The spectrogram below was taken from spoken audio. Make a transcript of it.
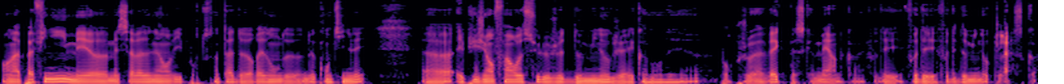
On n'a pas fini, mais, euh, mais ça va donner envie pour tout un tas de raisons de, de continuer. Euh, et puis j'ai enfin reçu le jeu de domino que j'avais commandé euh, pour jouer avec, parce que merde, quoi. Il faut des, faut des, faut des dominos classe, quoi.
